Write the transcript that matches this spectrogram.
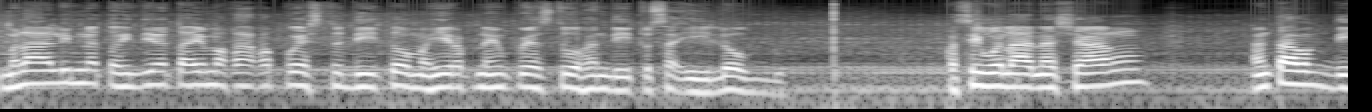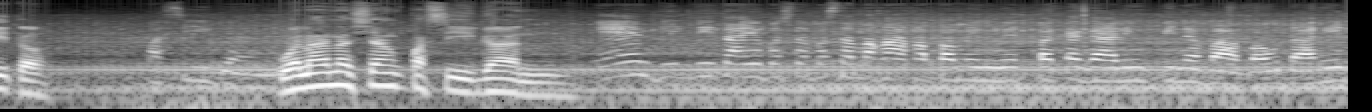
malalim na to, hindi na tayo makakapwesto dito. Mahirap na yung pwestuhan dito sa ilog. Kasi wala na siyang, ang tawag dito? Pasigan. Wala na siyang pasigan. And hindi tayo basta-basta makakapamingwit pagkagaling pinababaw dahil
